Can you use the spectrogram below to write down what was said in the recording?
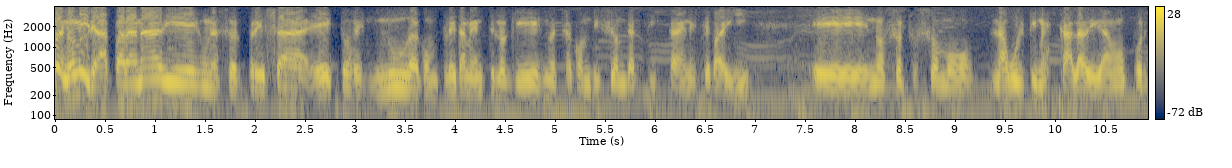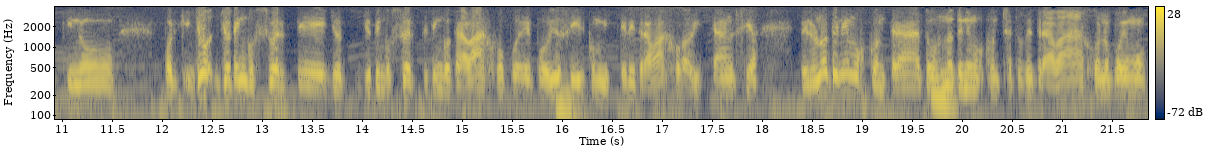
Bueno, mira, para nadie es una sorpresa, esto desnuda completamente lo que es nuestra condición de artista en este país. Eh, nosotros somos la última escala, digamos, porque no, porque yo yo tengo suerte, yo yo tengo suerte, tengo trabajo, pues, he podido seguir con mis teletrabajos a distancia, pero no tenemos contratos, no tenemos contratos de trabajo, no podemos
